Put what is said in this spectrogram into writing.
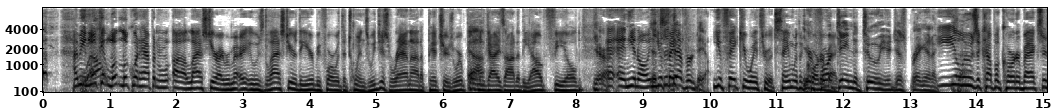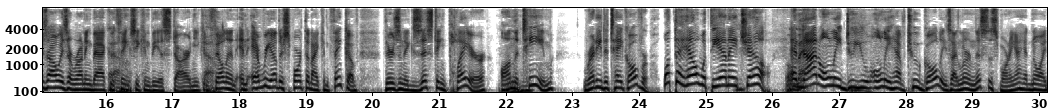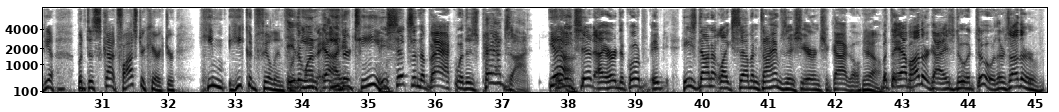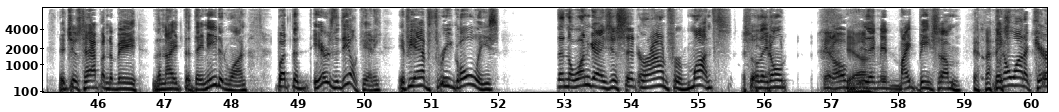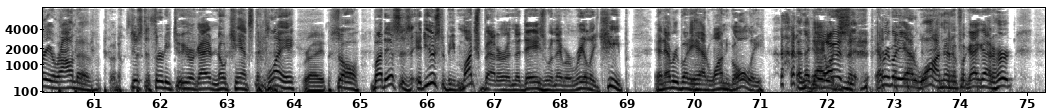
I mean, look at look, look what happened uh, last year. I remember it was last year, the year before with the Twins. We just ran out of pitchers. We're pulling Yeah. guys out of the outfield, Sure. and, and, you know, It's you a fake, different deal. You fake your way through it. Same with a You're quarterback. 14 to 2, you just bring in a You lose a couple quarterbacks. There's always a running back who thinks he can be a star, and you can fill in. In every other sport that I can think of, there's an existing player on the Mm-hmm. team ready to take over. What the hell with the NHL? and man- not only do you only have two goalies, I learned this this morning. I had no idea, but the Scott Foster character, he he could fill in for either e- one yeah, either he- team. He sits in the back with his pads on. Yeah. And he said, I heard the quote, it, he's done it like seven times this year in Chicago. Yeah. But they have other guys do it too. There's other, it just happened to be the night that they needed one. But the here's the deal, Kenny. If you have three goalies, then the one guy's just sitting around for months so they don't, you know, Yeah. they, it might be some, they don't want to carry around a, just a 32 year old guy no chance to play. Right. So, but this is, it used to be much better in the days when they were really cheap and everybody had one goalie and the guy would sit, everybody had one. And if a guy got hurt,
